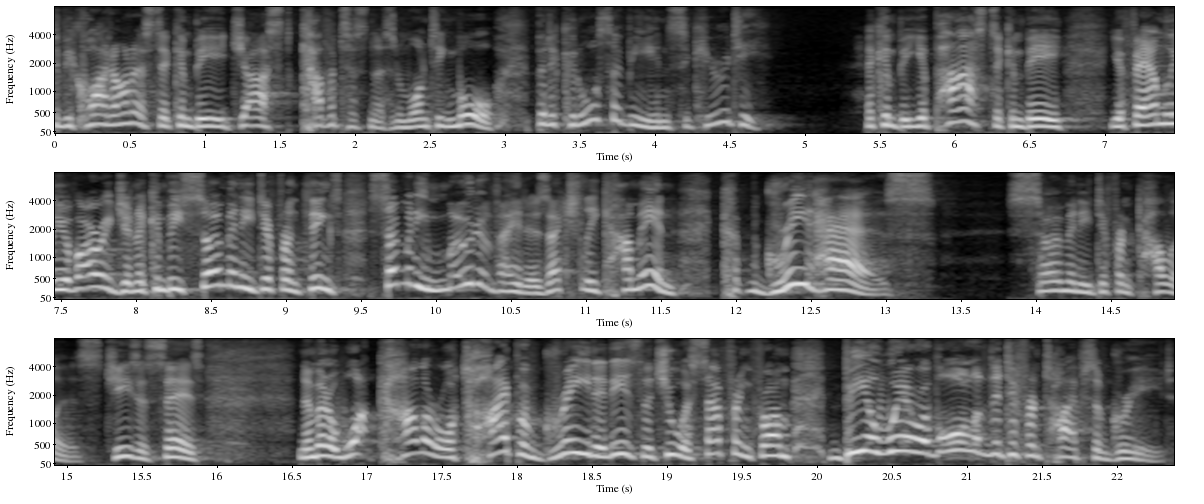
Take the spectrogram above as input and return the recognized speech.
to be quite honest, it can be just covetousness and wanting more, but it can also be insecurity. It can be your past, it can be your family of origin, it can be so many different things. So many motivators actually come in. Greed has so many different colors. Jesus says, no matter what color or type of greed it is that you are suffering from, be aware of all of the different types of greed.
